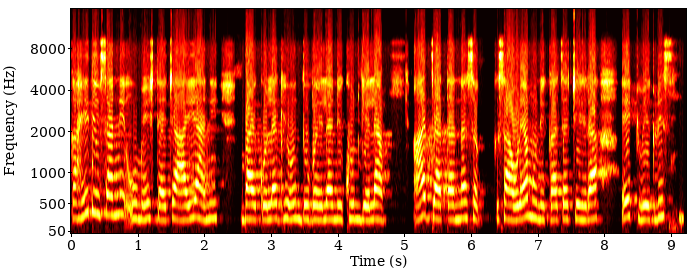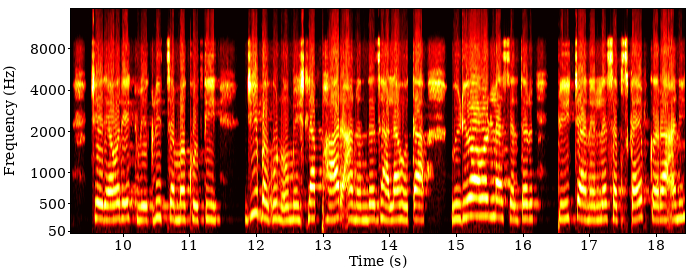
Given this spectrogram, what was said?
काही दिवसांनी उमेश त्याच्या आई आणि बायकोला घेऊन दुबईला निघून गेला. आज जाताना सावळ्या मोनिकाचा चेहरा एक वेगळीच चेहऱ्यावर एक वेगळीच चमक होती. जी बघून उमेशला फार आनंद झाला होता. व्हिडिओ आवडला असेल तर प्लीज चॅनलला सबस्क्राईब करा आणि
